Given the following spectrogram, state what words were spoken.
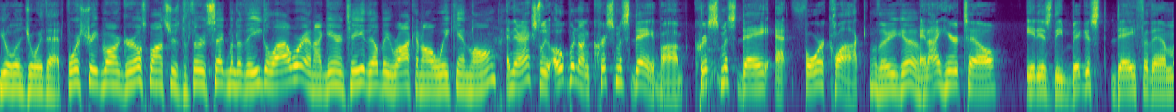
you'll enjoy that. 4th Street Bar and Grill sponsors the third segment of the Eagle Hour, and I guarantee you they'll be rocking all weekend long. And they're actually open on Christmas Day, Bob. Christmas Day at 4 o'clock. Well, there you go. And I hear tell it is the biggest day for them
